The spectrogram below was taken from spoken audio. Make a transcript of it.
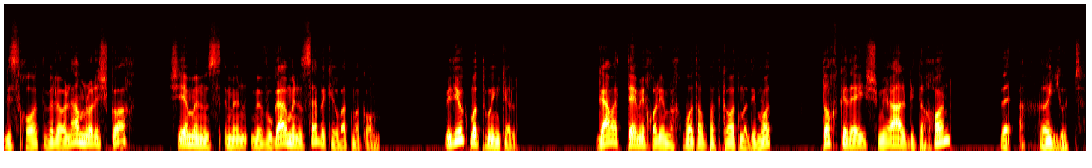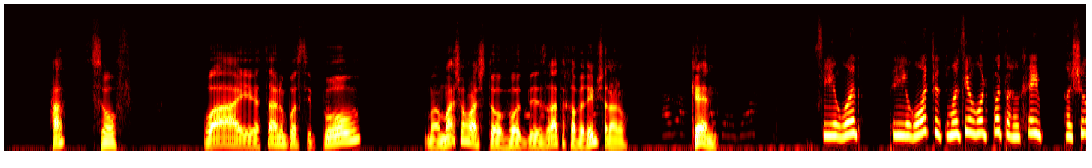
לשחות, ולעולם לא לשכוח שיהיה מנוס... מנ- מבוגר מנוסה בקרבת מקום. בדיוק כמו טווינקל. גם אתם יכולים לחוות הרפתקאות מדהימות, תוך כדי שמירה על ביטחון ואחריות. הסוף. וואי, יצאנו פה סיפור ממש ממש טוב, ועוד בעזרת החברים שלנו. כן, זהירות, זהירות זה כמו זהירות בדרכים. חשוב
